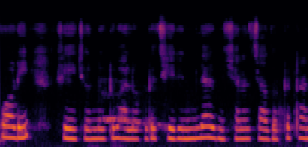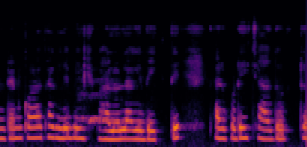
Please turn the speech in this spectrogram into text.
পড়ে সেই জন্য একটু ভালো করে ছেড়ে নিলে আর বিছানার চাদরটা টান টান করা থাকলে বেশ ভালো লাগে দেখতে। তারপরে এই চাদরটা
